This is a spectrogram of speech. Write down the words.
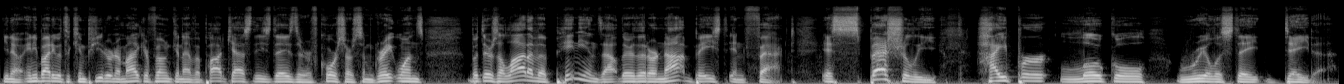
You know, anybody with a computer and a microphone can have a podcast these days. There, of course, are some great ones, but there's a lot of opinions out there that are not based in fact, especially hyper local real estate data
